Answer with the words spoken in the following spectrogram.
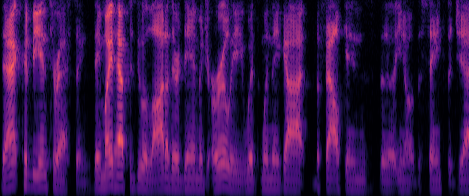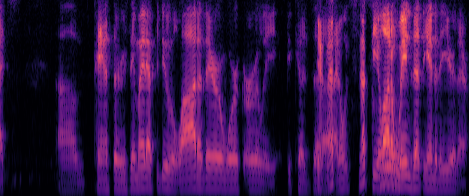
that could be interesting. They might have to do a lot of their damage early with when they got the Falcons, the you know the Saints, the Jets, um, Panthers. They might have to do a lot of their work early because uh, yeah, that, I don't see whole, a lot of wins at the end of the year there.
